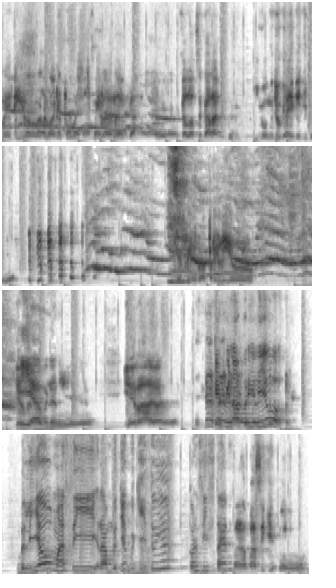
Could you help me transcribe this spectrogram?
Medio Total banget, Pak. 2009 Udah galau ya. kalau sekarang bingung juga ya kayak gitu ya Kevin Aprilio Ya, Iya, bener. Iya. Ya. Kevin Aprilio beliau masih rambutnya begitu ya konsisten Nah, masih gitu.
